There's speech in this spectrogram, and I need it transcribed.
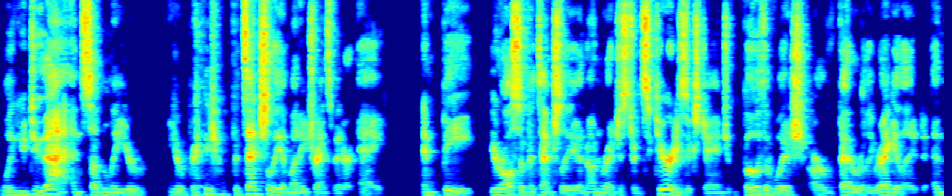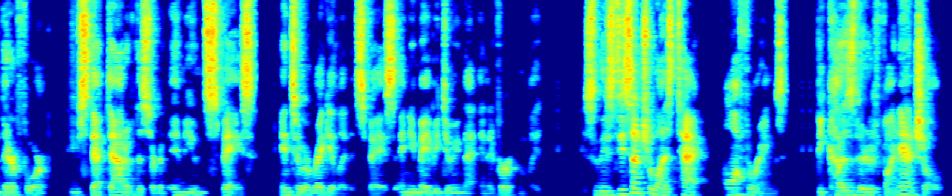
Well, you do that, and suddenly you're you're, you're potentially a money transmitter, A and B, you're also potentially an unregistered securities exchange, both of which are federally regulated. And therefore, you stepped out of the sort of immune space into a regulated space, and you may be doing that inadvertently. So these decentralized tech offerings, because they're financial,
